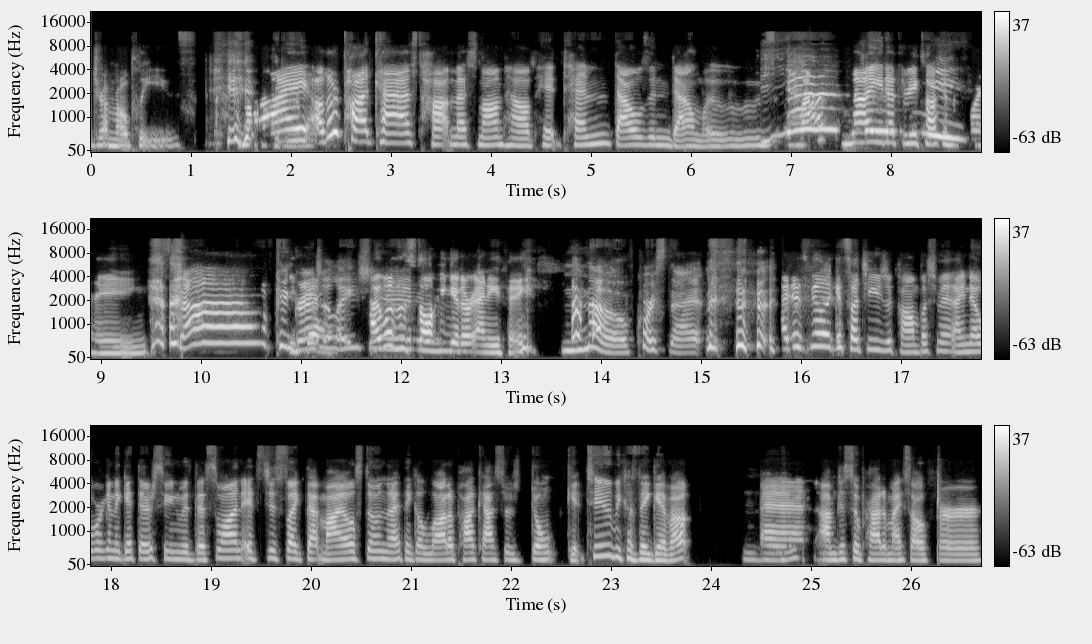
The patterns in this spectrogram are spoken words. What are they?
Drum roll, please. My other podcast, Hot Mess Mom Help, hit 10,000 downloads Yay! last night at three o'clock in the morning. Stop. Congratulations. Yeah. I wasn't stalking it or anything. No, of course not. I just feel like it's such a huge accomplishment. I know we're going to get there soon with this one. It's just like that milestone that I think a lot of podcasters don't get to because they give up. Mm-hmm. And I'm just so proud of myself for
